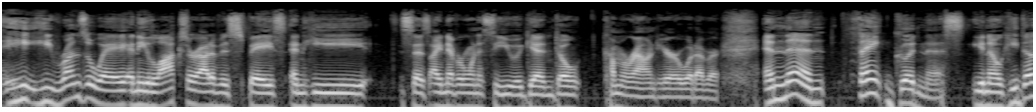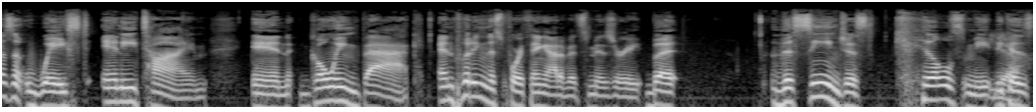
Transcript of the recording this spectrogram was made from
he he runs away and he locks her out of his space and he says, "I never want to see you again. Don't come around here or whatever." And then, thank goodness, you know, he doesn't waste any time in going back and putting this poor thing out of its misery. But the scene just kills me Yeah. because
